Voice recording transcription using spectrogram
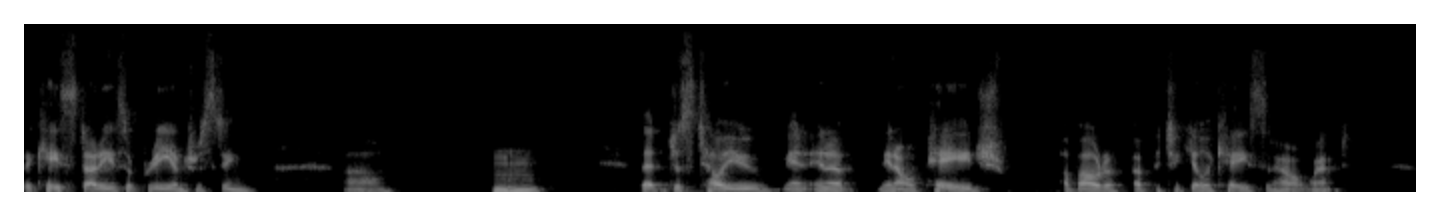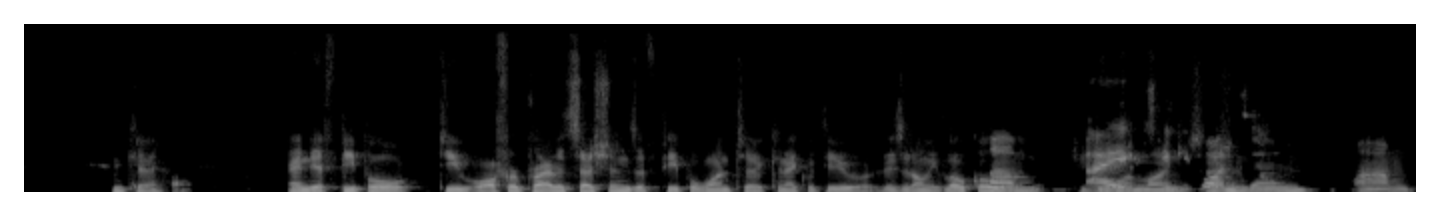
the case studies are pretty interesting. Uh, hmm that just tell you in, in a, you know, page about a, a particular case and how it went. Okay. And if people, do you offer private sessions if people want to connect with you? Is it only local? Um, Do you do I online people on sessions? Zoom, um,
